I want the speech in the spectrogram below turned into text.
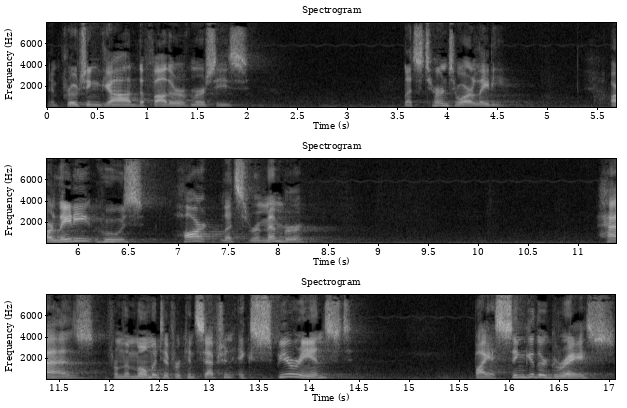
and approaching God, the Father of mercies, let's turn to Our Lady. Our Lady, whose heart, let's remember, has, from the moment of her conception, experienced by a singular grace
